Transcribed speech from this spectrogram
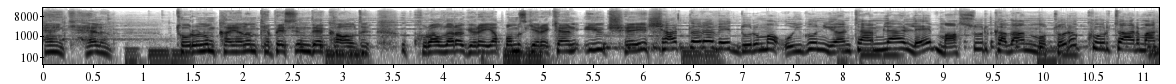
Hank, Helen, torunum kayanın tepesinde kaldı. Kurallara göre yapmamız gereken ilk şey... Şartlara ve duruma uygun yöntemlerle mahsur kalan motoru kurtarmak.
